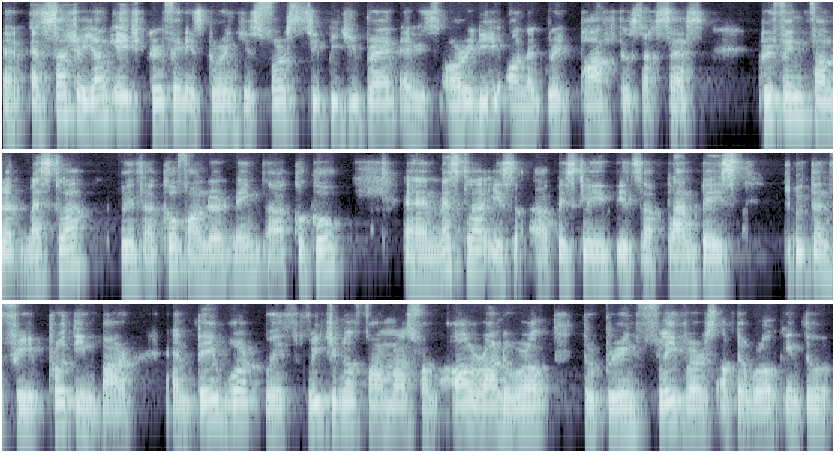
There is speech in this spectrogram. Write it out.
And at such a young age, Griffin is growing his first CPG brand and is already on a great path to success. Griffin founded Mezcla with a co-founder named uh, Coco, and Mezcla is uh, basically it's a plant-based, gluten-free protein bar, and they work with regional farmers from all around the world to bring flavors of the world into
